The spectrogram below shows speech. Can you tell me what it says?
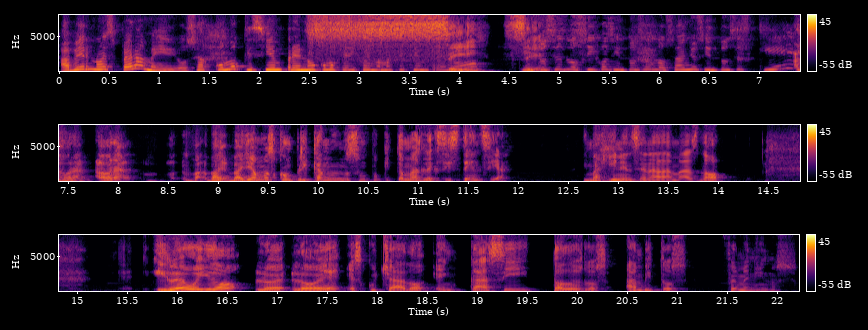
a ver, no, espérame, o sea, ¿cómo que siempre no? ¿Cómo que dijo mi mamá que siempre sí, no? Y Sí, entonces los hijos, y entonces los años, y entonces ¿qué? Ahora, ahora, va- va- vayamos complicándonos un poquito más la existencia. Imagínense nada más, ¿no? Y lo he oído, lo, he- lo he escuchado en casi todos los ámbitos femeninos.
